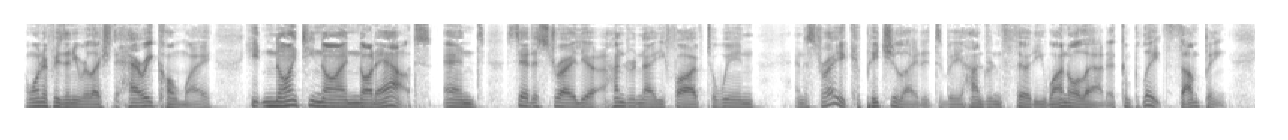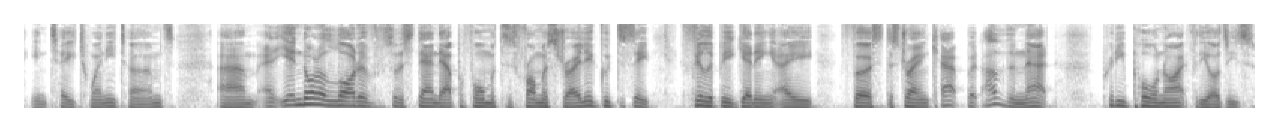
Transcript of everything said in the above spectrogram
I wonder if there's any relation to Harry Conway, hit ninety nine not out and set Australia one hundred and eighty five to win and Australia capitulated to be 131 all out, a complete thumping in T20 terms. Um, and yeah, not a lot of sort of standout performances from Australia. Good to see Philippe getting a first Australian cap, but other than that, pretty poor night for the Aussies.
